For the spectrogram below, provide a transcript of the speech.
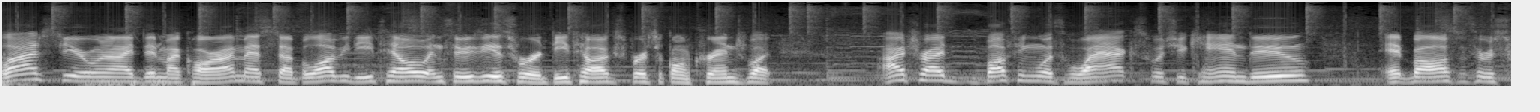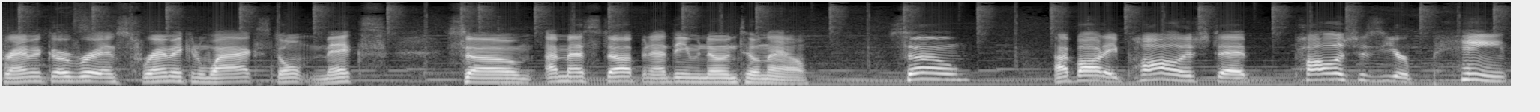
last year when I did my car, I messed up. A lot of you detail enthusiasts or detail experts are gonna cringe, but I tried buffing with wax, which you can do, it, but also threw ceramic over it, and ceramic and wax don't mix. So, I messed up and I didn't even know until now. So, I bought a polish that polishes your paint,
